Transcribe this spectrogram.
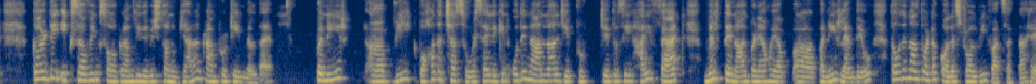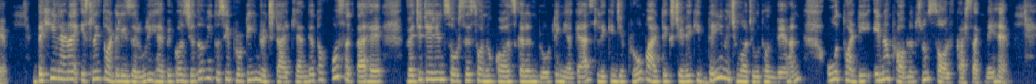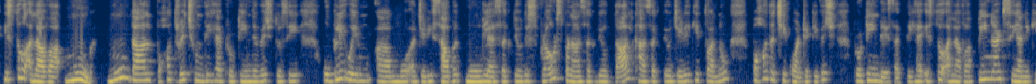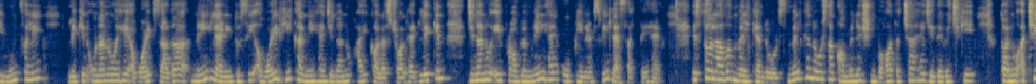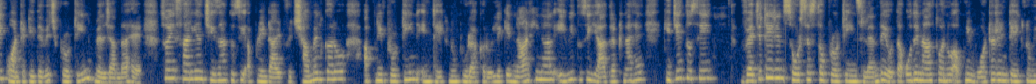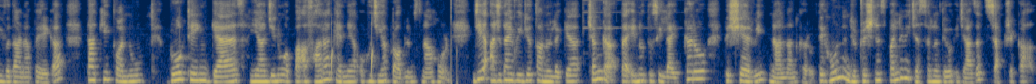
ਕਰਡ ਦੀ ਇੱਕ ਸਰਵਿੰਗ 100 ਗ੍ਰਾਮ ਦੀ ਦੇ ਵਿੱਚ ਤੁਹਾਨੂੰ 11 ਗ੍ਰਾਮ ਪ੍ਰੋਟੀਨ ਮਿਲਦਾ ਹੈ। ਪਨੀਰ ਵੀ ਇੱਕ ਬਹੁਤ ਅੱਛਾ ਸੋਰਸ ਹੈ, ਲੇਕਿਨ ਉਹਦੇ ਨਾਲ ਨਾਲ ਜੇ ਜੇ ਤੁਸੀਂ ਹਾਈ ਫੈਟ ਮਿਲਕ ਦੇ ਨਾਲ ਬਣਿਆ ਹੋਇਆ ਪਨੀਰ ਲੈਂਦੇ ਹੋ, ਤਾਂ ਉਹਦੇ ਨਾਲ ਤੁਹਾਡਾ ਕੋਲੇਸਟ੍ਰੋਲ ਵੀ ਵੱਧ ਸਕਦਾ ਹੈ। ਦਹੀਂ ਲੈਣਾ ਇਸ ਲਈ ਤੁਹਾਡੇ ਲਈ ਜ਼ਰੂਰੀ ਹੈ ਬਿਕੋਜ਼ ਜਦੋਂ ਵੀ ਤੁਸੀਂ ਪ੍ਰੋਟੀਨ ਰਿਚ ਡਾਈਟ ਲੈਂਦੇ ਹੋ, ਤਾਂ ਹੋ ਸਕਦਾ ਹੈ ਵੈਜੀਟੇਰੀਅਨ ਸੋਰਸਸ ਤੁਹਾਨੂੰ ਕਾਜ਼ ਕਰਨ ਬਲੋਟਿੰਗ ਜਾਂ ਗੈਸ ਲੇਕਿਨ ਜੇ ਪ੍ਰੋਬਾਇਓਟਿਕਸ ਜਿਹੜੇ ਕਿ ਦਹੀਂ ਵਿੱਚ ਮੌਜੂਦ ਹੁੰਦੇ ਹਨ, ਉਹ ਤੁਹਾਡੀ ਇਹਨਾਂ ਪ੍ਰੋਬਲਮਸ ਨੂੰ ਸੋਲਵ ਕਰ ਸਕਦੇ ਹਨ ਇਸ ਤੋਂ ਇਲਾਵਾ ਮੂੰਗ ਮੂੰਗ ਦਾਲ ਬਹੁਤ ਰਿਚ ਹੁੰਦੀ ਹੈ ਪ੍ਰੋਟੀਨ ਦੇ ਵਿੱਚ, ਤੁਸੀਂ ਉਬਲੀ ਹੋਈ ਜਿਹੜੀ ਸਾਬਤ ਮੂੰਗ ਲੈ ਸਕਦੇ ਹੋ ਦੇ ਸਪਰਾਊਟਸ ਬਣਾ ਸਕਦੇ ਹੋ, ਦਾਲ ਖਾ ਸਕਦੇ ਹੋ, ਜਿਹੜੀ ਕਿ ਤੁਹਾਨੂੰ ਬਹੁਤ ਅੱਛੀ ਕੁਆਂਟੀਟੀ ਵਿੱਚ ਪ੍ਰੋਟੀਨ ਦੇ ਸਕਦੀ ਹੈ। ਇਸ ਤੋਂ ਇਲਾਵਾ ਪੀਨਟਸ ਯਾਨੀ ਕਿ ਮੂੰਗਫਲੀ ਲੇਕਿਨ ਉਹਨਾਂ ਨੂੰ ਇਹ ਅਵੋਇਡ ਜ਼ਿਆਦਾ ਨਹੀਂ ਲੈਣੀ, ਤੁਸੀਂ ਅਵੋਇਡ ਹੀ ਕਰਨੀ ਹੈ ਜਿਨ੍ਹਾਂ ਨੂੰ ਹਾਈ ਕੋਲੇਸਟ੍ਰੋਲ ਹੈ। ਲੇਕਿਨ ਜਿਨ੍ਹਾਂ ਨੂੰ ਇਹ ਪ੍ਰੋਬਲਮ ਨਹੀਂ ਹੈ, ਉਹ ਪੀਨਟਸ ਵੀ ਲੈ ਸਕਦੇ ਹੈ। ਇਸ ਤੋਂ ਇਲਾਵਾ milk and oats milk and oats the combination ਬਹੁਤ ਅੱਛਾ ਹੈ, ਜਿਹਦੇ ਵਿੱਚ ਕਿ ਤੁਹਾਨੂੰ ਅੱਛੀ ਕੁਆਂਟੀਟੀ ਦੇ ਵਿੱਚ ਪ੍ਰੋਟੀਨ ਮਿਲ ਜਾਂਦਾ ਹੈ। ਸੋ ਇਹ ਸਾਰੀਆਂ ਚੀਜ਼ਾਂ ਤੁਸੀਂ ਆਪਣੀ ਡਾਈਟ ਵਿੱਚ ਸ਼ਾਮਿਲ ਕਰੋ, ਆਪਣੀ ਪ੍ਰੋਟੀਨ ਇਨਟੇਕ ਨੂੰ ਪੂਰਾ ਕਰੋ। ਲੇਕਿਨ ਨਾਲ ਹੀ ਨਾਲ ਇਹ ਵੀ ਤੁਸੀਂ ਯਾਦ ਰੱਖਣਾ ਹੈ ਕਿ ਜੇ ਤੁਸੀਂ ਵੈਜੀਟੇਰੀਅਨ ਸੋਰਸਸ ਤੋਂ ਪ੍ਰੋਟੀਨਸ ਲੈਂਦੇ ਹੋ, ਤਾਂ ਉਹਦੇ ਨਾਲ ਤੁਹਾਨੂੰ ਆਪਣੀ ਵਾਟਰ ਇਨਟੇਕ ਨੂੰ ਵੀ ਵਧਾਉਣਾ ਪਏਗਾ, ਤਾਂ ਕਿ ਤੁਹਾਨੂੰ ਬਲੋਟਿੰਗ ਗੈਸ ਜਾਂ ਜਿਹਨੂੰ ਆਪਾਂ ਅਫਾਰਾ ਕਹਿੰਦੇ ਆ ਉਹ ਜੀਆਂ ਪ੍ਰੋਬਲਮਸ ਨਾ ਹੋਣ। ਜੇ ਅੱਜ ਦਾ ਇਹ ਵੀਡੀਓ ਤੁਹਾਨੂੰ ਲੱਗਿਆ ਚੰਗਾ, ਤਾਂ ਇਹਨੂੰ ਤੁਸੀਂ ਲਾਈਕ ਕਰੋ ਤੇ ਸ਼ੇਅਰ ਵੀ ਨਾਲ ਨਾਲ ਕਰੋ। ਤੇ ਹੁਣ ਨਿਊਟ੍ਰੀਸ਼ਨਿਸਟ ਪੱਲਵੀ ਜਸਲ ਨੂੰ ਦਿਓ ਇਜਾਜ਼ਤ। ਸਤਿ ਸ਼੍ਰੀ ਅਕਾਲ।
